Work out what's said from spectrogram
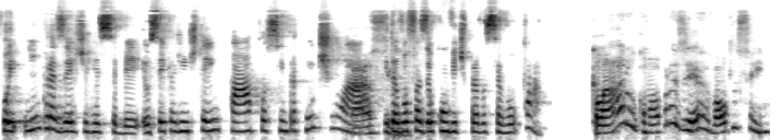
Foi um prazer te receber. Eu sei que a gente tem papo assim para continuar. Ah, então eu vou fazer o convite para você voltar. Claro, com o maior prazer, volto sim.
